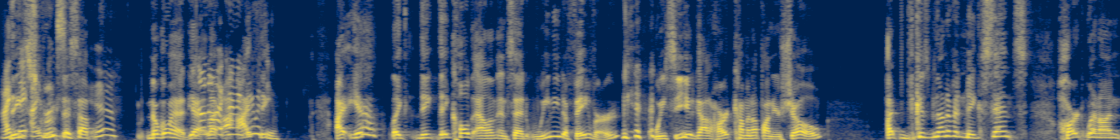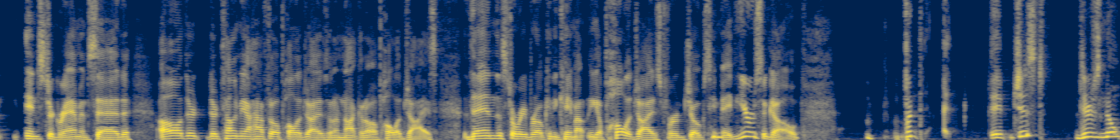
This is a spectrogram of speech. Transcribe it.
I They think I screwed think so. this up. Yeah. No, go ahead. Yeah. No, no, like, I kind of agree with think- you. I yeah, like they they called Ellen and said, "We need a favor. we see you got Hart coming up on your show." I, because none of it makes sense. Hart went on Instagram and said, "Oh, they're they're telling me I have to apologize and I'm not going to apologize." Then the story broke and he came out and he apologized for jokes he made years ago. But it just there's no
